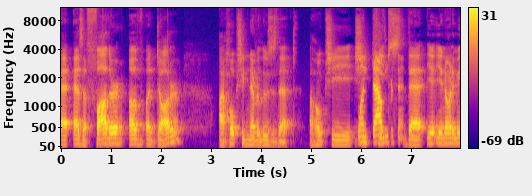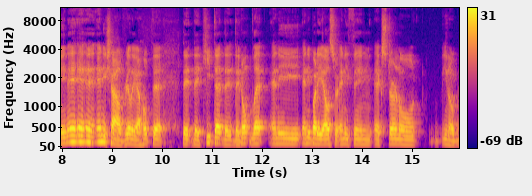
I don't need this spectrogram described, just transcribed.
a, as a father of a daughter, I hope she never loses that. I hope she, she 1000%. keeps that. You, you know what I mean? A- a- any child, really. I hope that they, they keep that. They, they don't let any anybody else or anything external, you know,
